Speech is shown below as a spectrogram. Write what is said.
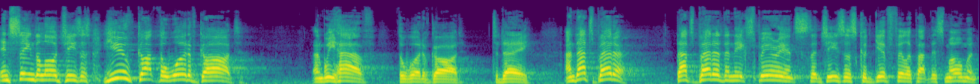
in seeing the Lord Jesus. You've got the Word of God. And we have the Word of God today. And that's better. That's better than the experience that Jesus could give Philip at this moment.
